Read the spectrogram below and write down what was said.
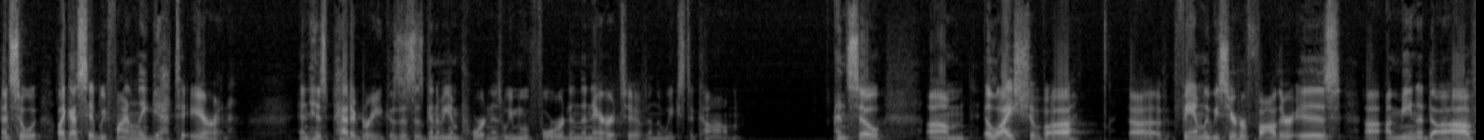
And so, like I said, we finally get to Aaron and his pedigree, because this is going to be important as we move forward in the narrative in the weeks to come. And so, um, Elisheva uh, family, we see her father is uh, Aminadav,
